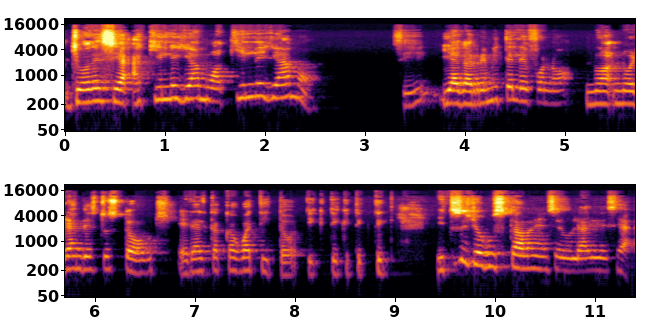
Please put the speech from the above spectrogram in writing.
yo decía, ¿a quién le llamo? ¿A quién le llamo? ¿Sí? Y agarré mi teléfono, no, no eran de estos touch, era el cacahuatito, tic, tic, tic, tic. Y entonces yo buscaba en el celular y decía,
